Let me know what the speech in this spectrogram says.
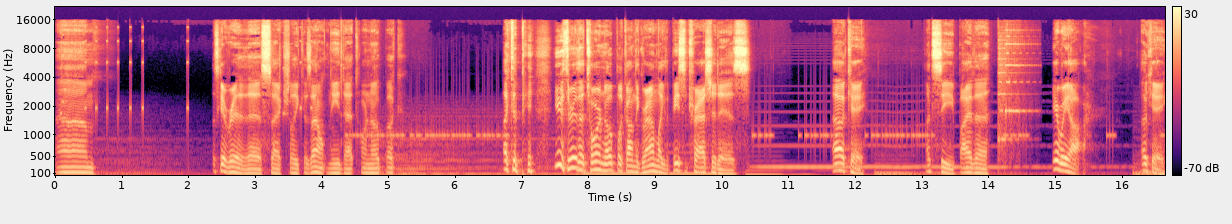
Um, let's get rid of this actually, because I don't need that torn notebook. Like the you threw the torn notebook on the ground like the piece of trash it is. Okay, let's see. By the here we are. Okay,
